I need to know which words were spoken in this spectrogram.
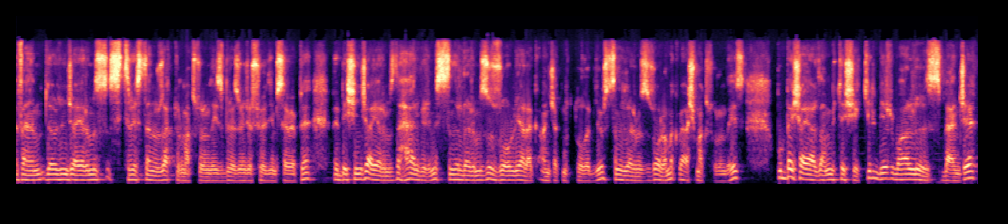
Efendim dördüncü ayarımız stresten uzak durmak zorundayız biraz önce söylediğim sebeple. Ve beşinci ayarımızda her birimiz sınırlarımızı zorlayarak ancak mutlu olabiliyoruz. Sınırlarımızı zorlamak ve aşmak zorundayız. Bu beş ayardan müteşekkil bir varlığız bence.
